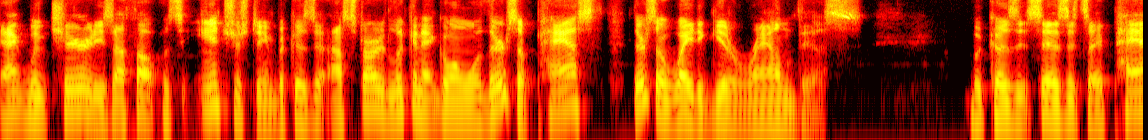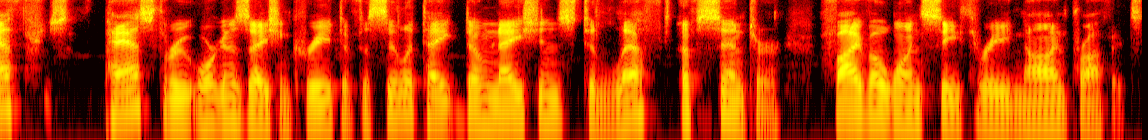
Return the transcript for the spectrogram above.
Act Blue Charities, I thought was interesting because I started looking at going, well, there's a path, there's a way to get around this because it says it's a path pass through organization created to facilitate donations to left of center 501c3 nonprofits.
